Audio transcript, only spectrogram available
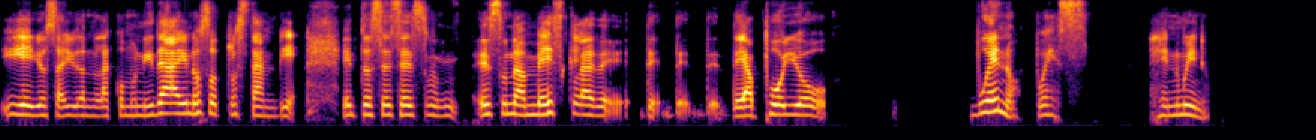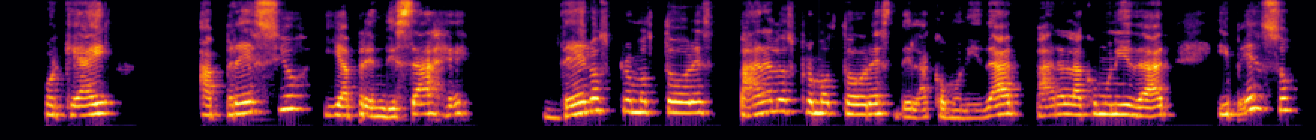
y ellos ayudan a la comunidad y nosotros también. Entonces es, un, es una mezcla de, de, de, de apoyo bueno, pues, genuino. Porque hay aprecio y aprendizaje de los promotores para los promotores, de la comunidad para la comunidad, y eso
